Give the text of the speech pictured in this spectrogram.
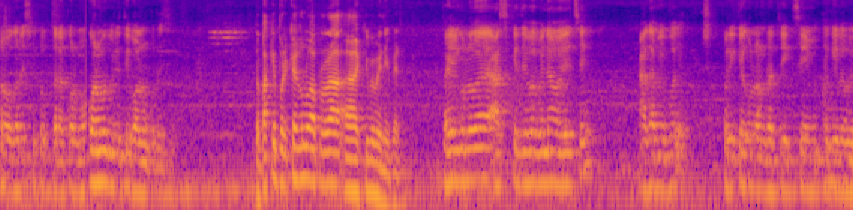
সহকারী শিক্ষক তারা কর্ম, কর্মবিরতি পালন করেছে। তো বাকি পরীক্ষাগুলো আপনারা কীভাবে নেবেন? এইগুলো আজকে যেভাবে নেওয়া হয়েছে, আগামী পরীক্ষাগুলো আমরা ঠিক সেম একইভাবে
